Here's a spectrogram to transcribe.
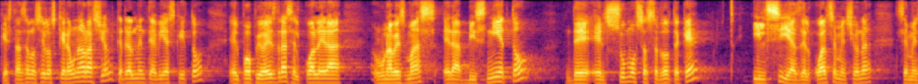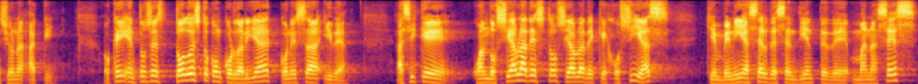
que estás en los cielos, que era una oración que realmente había escrito el propio Esdras, el cual era, una vez más, era bisnieto del sumo sacerdote que Hilcías, del cual se menciona, se menciona aquí. ¿Ok? Entonces, todo esto concordaría con esa idea. Así que cuando se habla de esto, se habla de que Josías, quien venía a ser descendiente de Manasés,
